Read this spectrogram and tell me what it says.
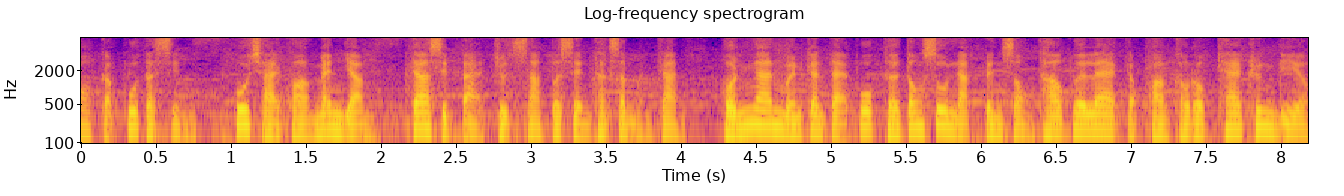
อๆกับผู้ตัดสิน ผู้ชายความแม่นยำ98.3%ทักษะเหมือนกัน ผลงานเหมือนกันแต่พวกเธอต้องสู้หนักเป็น 2 เท่าเพื่อแลกกับความเคารพแค่ครึ่งเดียว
